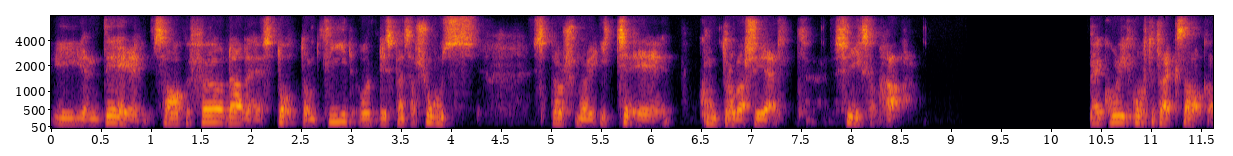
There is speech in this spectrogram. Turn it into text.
i en del saker før der det har stått om tid og dispensasjonsspørsmålet ikke er kontroversielt, slik som her. Det er i korte trekk saka.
